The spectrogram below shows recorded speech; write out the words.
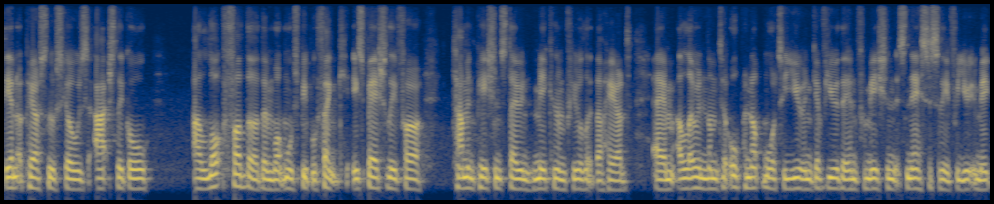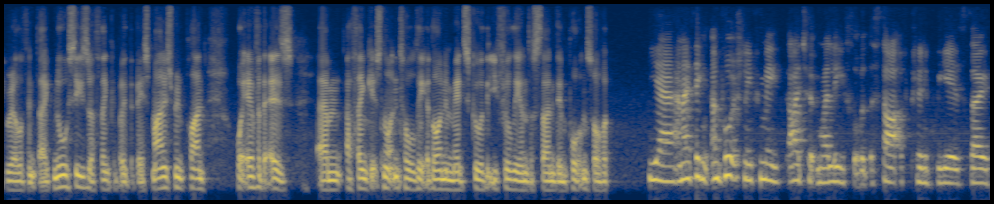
the interpersonal skills actually go a lot further than what most people think especially for calming patients down, making them feel like they're heard, um, allowing them to open up more to you and give you the information that's necessary for you to make relevant diagnoses or think about the best management plan, whatever that is. Um, I think it's not until later on in med school that you fully understand the importance of it. Yeah, and I think unfortunately for me, I took my leave sort of at the start of clinical years, so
